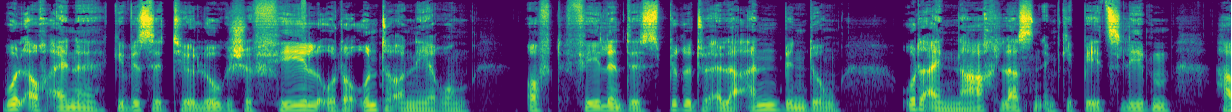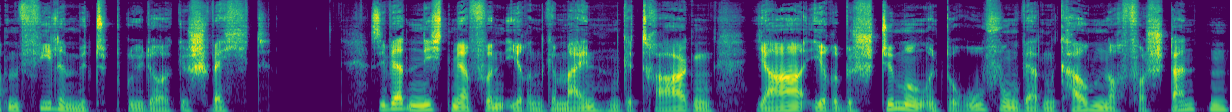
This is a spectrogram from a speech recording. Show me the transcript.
wohl auch eine gewisse theologische Fehl- oder Unterernährung, oft fehlende spirituelle Anbindung oder ein Nachlassen im Gebetsleben haben viele Mitbrüder geschwächt. Sie werden nicht mehr von ihren Gemeinden getragen, ja, ihre Bestimmung und Berufung werden kaum noch verstanden,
